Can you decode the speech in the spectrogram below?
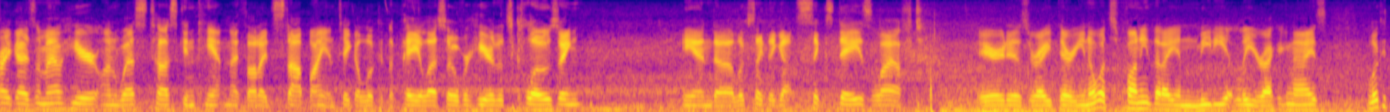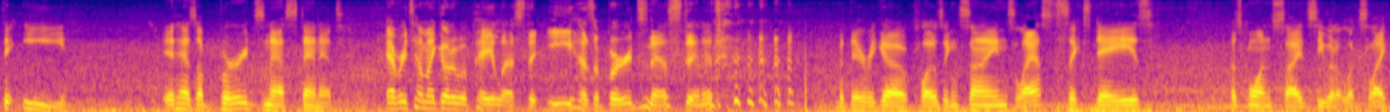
right, guys, I'm out here on West Tuscan Canton. I thought I'd stop by and take a look at the Payless over here that's closing. And uh, looks like they got six days left. There it is right there. You know what's funny that I immediately recognize? Look at the E. It has a bird's nest in it. Every time I go to a Payless, the E has a bird's nest in it. but there we go, closing signs, last six days. Let's go inside, see what it looks like.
